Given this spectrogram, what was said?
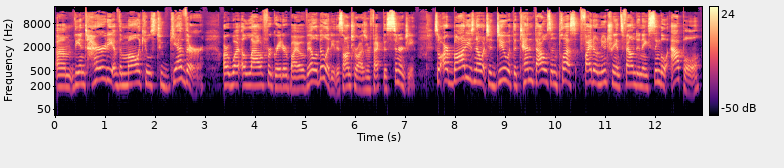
Um, the entirety of the molecules together are what allow for greater bioavailability, this entourage effect, this synergy. So our bodies know what to do with the 10,000 plus phytonutrients found in a single apple.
